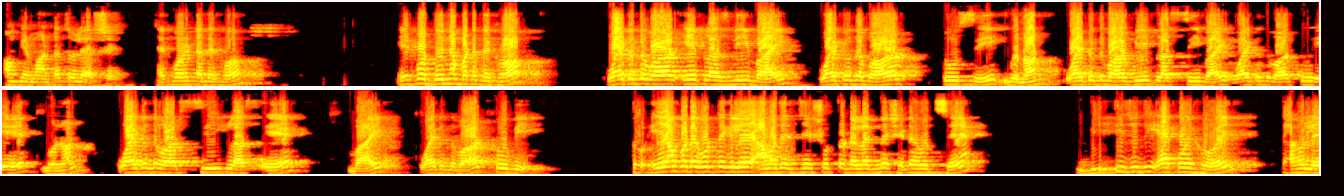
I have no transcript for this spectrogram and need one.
অঙ্কের মানটা চলে আসে। এরপর এটা দেখো। এরপর দুই নাম্বারটা দেখো। y to the power a plus b by y to the power 2c গুণন y to the power b plus c by y to the power 2a গুণন y to the power c plus a by y to the power 2b তো এই অঙ্কটা করতে গেলে আমাদের যে সূত্রটা লাগবে সেটা হচ্ছে ভিত্তি যদি একই হয়, তাহলে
